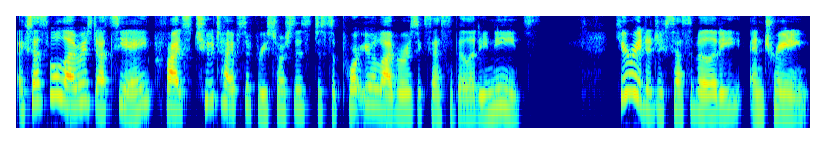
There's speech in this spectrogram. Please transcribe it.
AccessibleLibraries.ca provides two types of resources to support your library's accessibility needs curated accessibility and training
